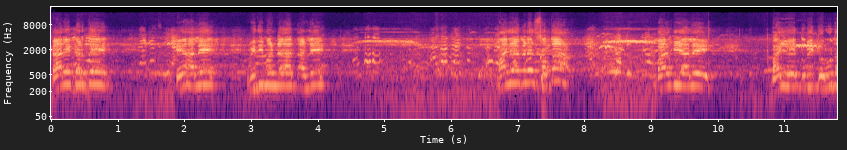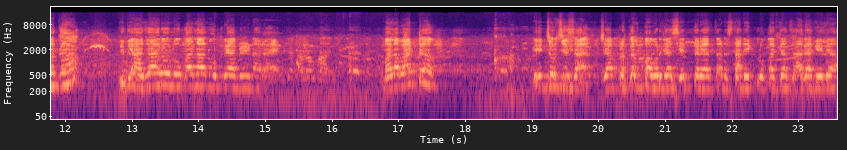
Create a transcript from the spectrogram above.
कार्यकर्ते हे आले विधिमंडळात आले. माझ्याकडे स्वतः बालदी आले. भाई हे तुम्ही करू नका. तिथे हजारो लोकांना नोकऱ्या मिळणार आहेत. मला वाटतं एचओसी ज्या प्रकल्पावर ज्या शेतकऱ्यांचा आणि स्थानिक लोकांच्या जागा गेल्या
